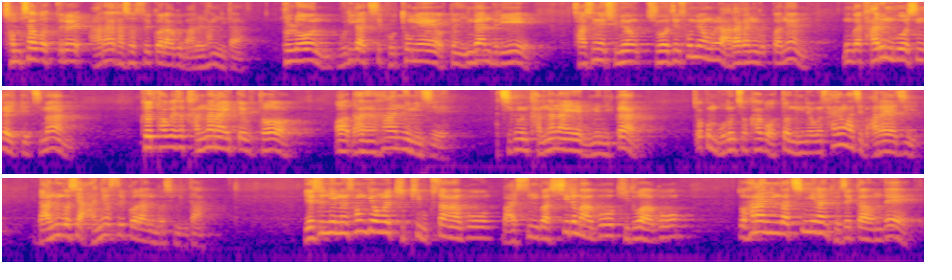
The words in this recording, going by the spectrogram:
점차 것들을 알아가셨을 거라고 말을 합니다. 물론 우리 같이 보통의 어떤 인간들이 자신의 주명, 주어진 소명을 알아가는 것과는 뭔가 다른 무엇인가 있겠지만 그렇다고 해서 갓난아이 때부터 어, 나는 하나님이지 지금은 갓난아이의 몸이니까 조금 모른 척하고 어떤 능력은 사용하지 말아야지 라는 것이 아니었을 거라는 것입니다. 예수님은 성경을 깊이 묵상하고 말씀과 씨름하고 기도하고 또 하나님과 친밀한 교제 가운데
